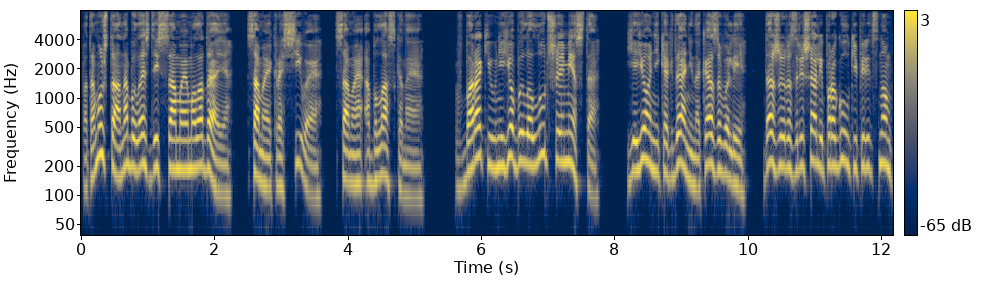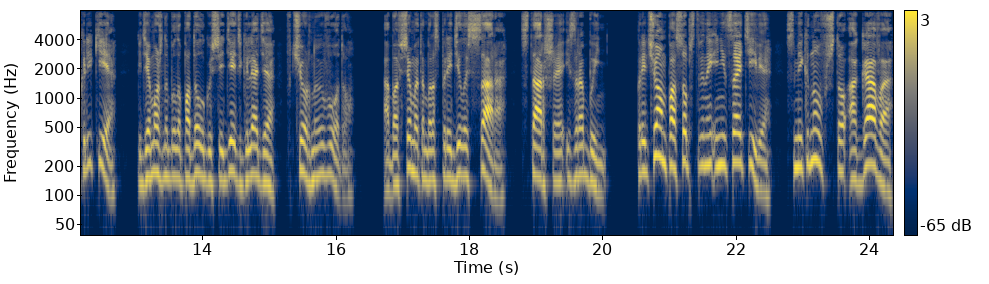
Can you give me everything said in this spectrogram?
потому что она была здесь самая молодая, самая красивая, самая обласканная. В бараке у нее было лучшее место. Ее никогда не наказывали, даже разрешали прогулки перед сном к реке, где можно было подолгу сидеть, глядя в черную воду. Обо всем этом распорядилась Сара, старшая из рабынь, причем по собственной инициативе, смекнув, что Агава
